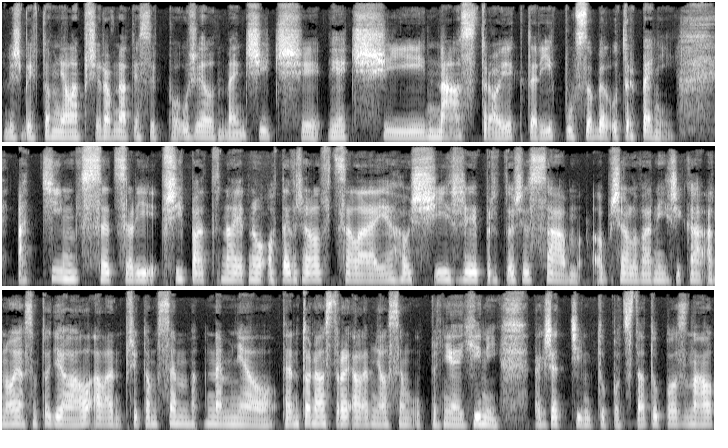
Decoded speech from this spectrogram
Když bych to měla přirovnat, jestli použil menší či větší nástroj, který působil utrpení a tím se celý případ najednou otevřel v celé jeho šíři, protože sám obžalovaný říká, ano, já jsem to dělal, ale přitom jsem neměl tento nástroj, ale měl jsem úplně jiný. Takže tím tu podstatu poznal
